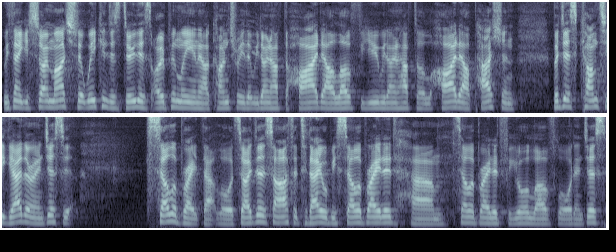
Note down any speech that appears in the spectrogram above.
We thank you so much that we can just do this openly in our country, that we don't have to hide our love for you, we don't have to hide our passion but just come together and just celebrate that, Lord. So I just ask that today will be celebrated, um, celebrated for your love, Lord, and just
